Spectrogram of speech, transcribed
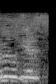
prove yourself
